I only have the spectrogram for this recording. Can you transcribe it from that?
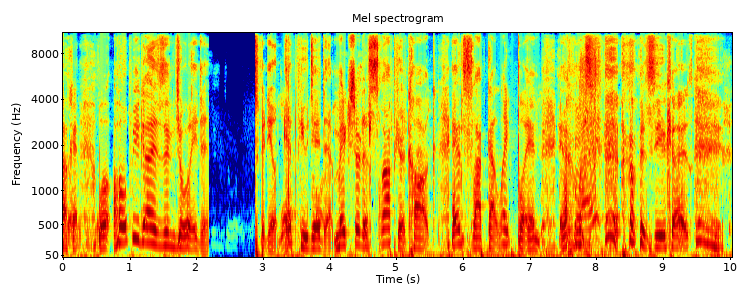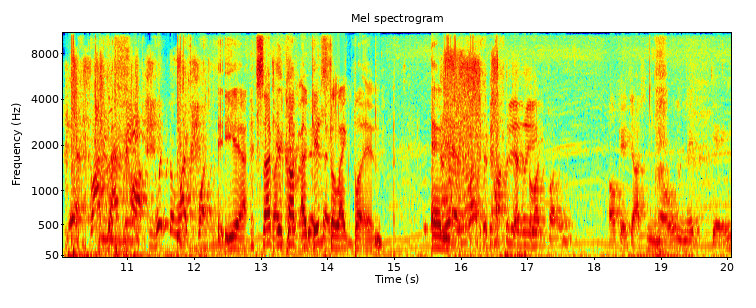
Okay, well, I hope you guys enjoyed this video. Yeah. If you did, make sure to slap your cock and slap that like button. And I will, I will see you guys. Yeah, slap that cock with the like button. Yeah, slap your cock against the like button. And Yeah, slap the cock against the like button. Okay, Josh, no, you made it gay.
